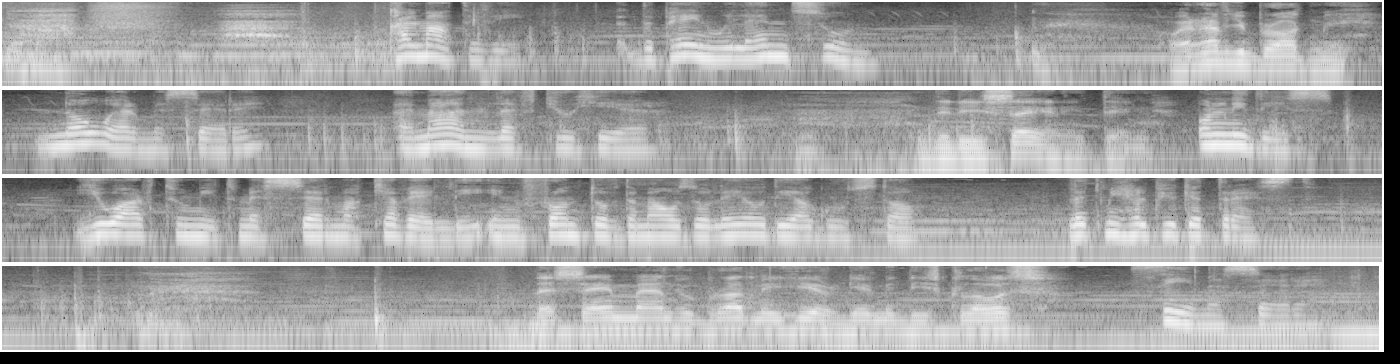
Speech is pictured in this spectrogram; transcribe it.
Calmatevi. The pain will end soon. Where have you brought me? Nowhere, Messere. A man left you here. Did he say anything? Only this. You are to meet Messer Machiavelli in front of the Mausoleo di Augusto. Let me help you get dressed. The same man who brought me here gave me these clothes? Si, Messere.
